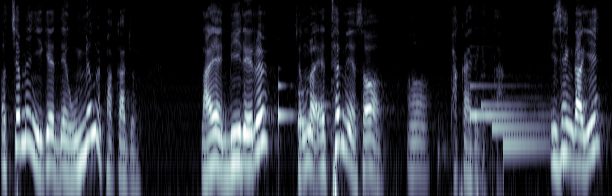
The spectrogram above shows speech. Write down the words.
어쩌면 이게 내 운명을 바꿔줄 나의 미래를 정말 애터미에서 어, 바꿔야 되겠다. 이 생각이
